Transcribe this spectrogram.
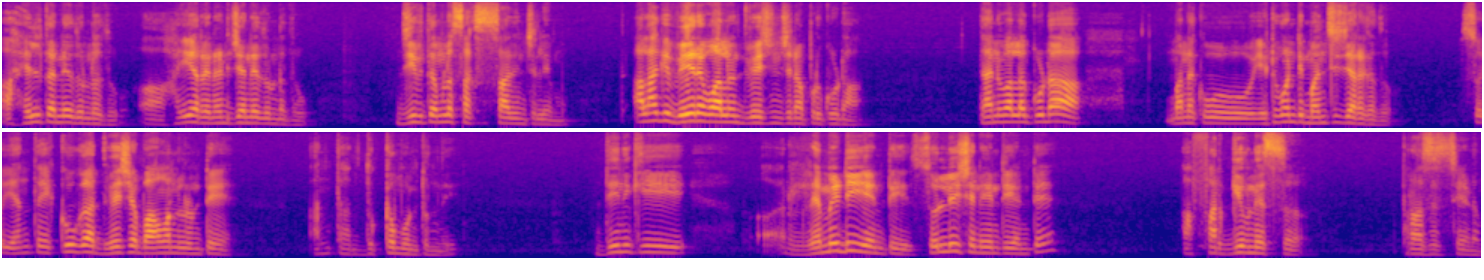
ఆ హెల్త్ అనేది ఉండదు ఆ హయ్యర్ ఎనర్జీ అనేది ఉండదు. జీవితంలో సక్సెస్ సాధించలేము. అలాగే వేరే వాళ్ళని ద్వేషించినప్పుడు కూడా. దానివల్ల కూడా మనకు ఎటువంటి మంచి జరగదు. సో ఎంత ఎక్కువగా ద్వేష భావనలు ఉంటే అంత దుఃఖం ఉంటుంది. దీనికి రెమెడీ ఏంటి సొల్యూషన్ ఏంటి అంటే ఆ ఫర్గివ్నెస్ ప్రాసెస్ చేయడం.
